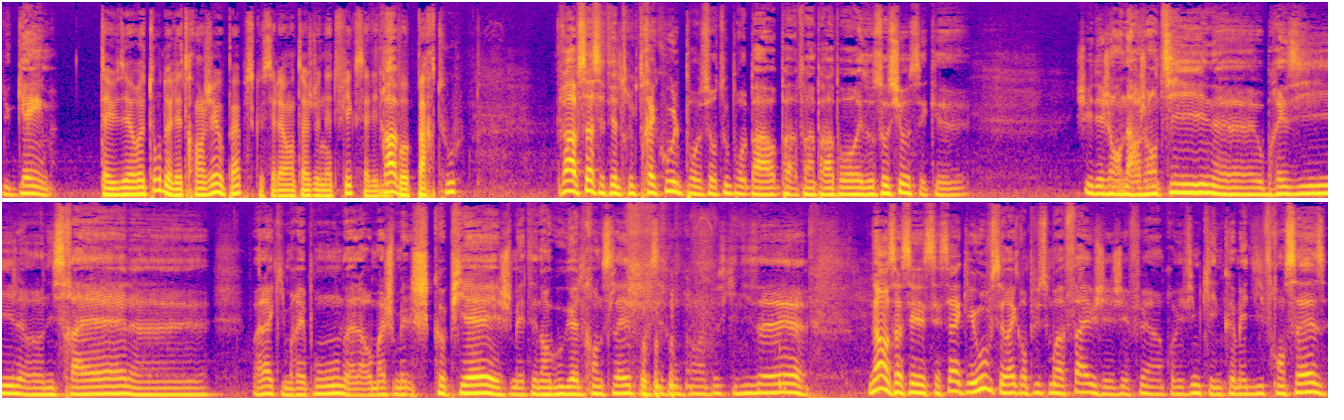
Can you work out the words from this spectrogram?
du game. T'as eu des retours de l'étranger ou pas? Parce que c'est l'avantage de Netflix, elle est Grave. dispo partout. Grave, ça, c'était le truc très cool, pour, surtout pour, par, par rapport aux réseaux sociaux. C'est que j'ai eu des gens en Argentine, euh, au Brésil, en Israël, euh, voilà, qui me répondent. Alors moi, je, copiais et je mettais dans Google Translate pour essayer de comprendre un peu ce qu'ils disaient. Non, ça c'est ça qui est ouf. C'est vrai qu'en plus, moi, Five, j'ai fait un premier film qui est une comédie française,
